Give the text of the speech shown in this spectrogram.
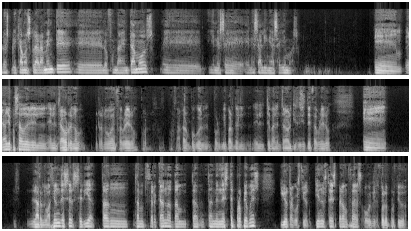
lo explicamos claramente, eh, lo fundamentamos eh, y en, ese, en esa línea seguimos. Eh, el año pasado el, el entrenador renovó, renovó, en febrero, por, por zanjar un poco el, por mi parte el, el, tema del entrenador el 17 de febrero. La renovación de ser sería tan tan cercana, tan, tan, tan, en este propio mes. Y otra cuestión, ¿tiene usted esperanzas, o el director deportivo,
